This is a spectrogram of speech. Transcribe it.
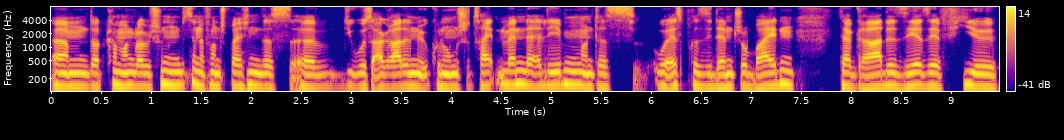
Ähm, dort kann man, glaube ich, schon ein bisschen davon sprechen, dass äh, die USA gerade eine ökonomische Zeitenwende erleben und dass US-Präsident Joe Biden da gerade sehr, sehr viel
